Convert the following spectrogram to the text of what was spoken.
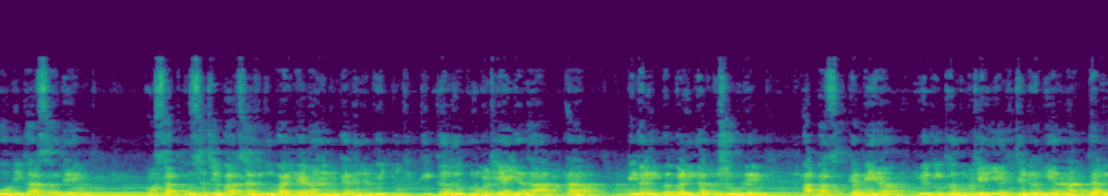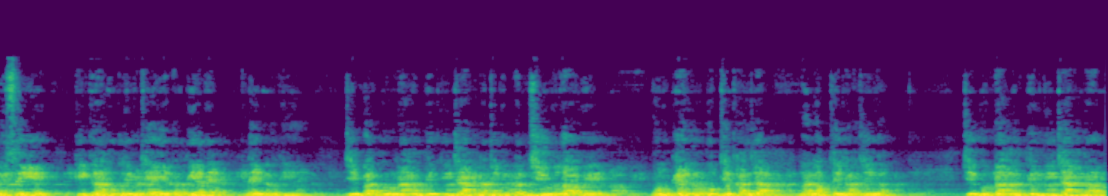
ਉਹ ਨਹੀਂ ਕਰ ਸਕਦੇ ਹੁਣ ਸਤਿਗੁਰੂ ਸੱਚੇ ਪਾਤਸ਼ਾਹ ਜਦੋਂ ਭਾਈ ਲੈਣਾ ਜੀ ਨੂੰ ਕਹਿੰਦੇ ਨੇ ਵੀ ਤੂੰ ਕਿੱਕਰ ਦੇ ਉੱਪਰ ਮਠਿਆਈਆਂ ਦਾ ਹਨਾ ਇਹ ਗਲੀ ਬੜੀ ਗੱਲ ਮਸ਼ਹੂਰ ਹੈ। ਆਪਾਂ ਕਹਿੰਦੇ ਆ ਵੀ ਕਿੱਕਰ ਨੂੰ ਮਠਿਆਈਆਂ ਕਿੱਥੇ ਲੱਗਦੀਆਂ ਨੇ ਗੱਲ ਵੀ ਸਹੀ ਹੈ, ਕਿੱਕਰਾਂ ਨੂੰ ਕਦੀ ਮਠਿਆਈਆਂ ਲੱਗਦੀਆਂ ਨੇ? ਨਹੀਂ ਲੱਗਦੀਆਂ। ਜੇ ਪਰ ਗੁਰੂ ਨਾਨਕ ਦੇਵ ਜੀ ਚਾਹਣ ਨਾ ਜੇ ਕੋਈ ਪੰਛੀ ਉੜਦਾ ਹੋਵੇ, ਉਹਨੂੰ ਕਹਿੰਦੇ ਉੱਥੇ ਖੜ ਜਾ, ਮੈਂ ਨਾ ਉੱਥੇ ਖੜ ਜਾਏਗਾ। ਜੇ ਗੁਰੂ ਨਾਨਕ ਦੇਵ ਜੀ ਚਾਹਣ ਨਾ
